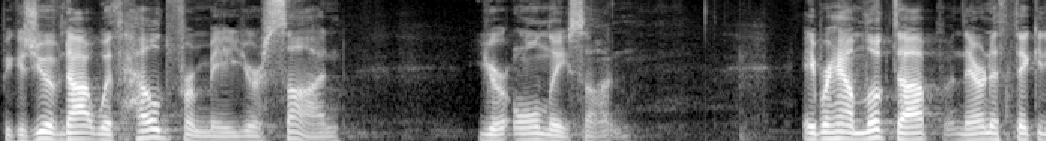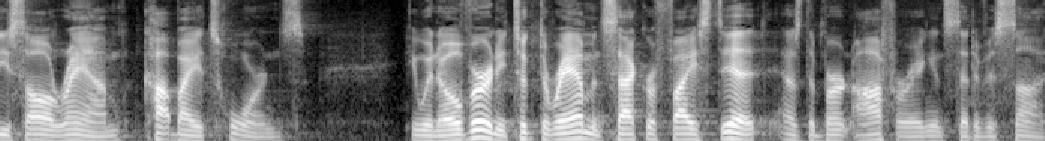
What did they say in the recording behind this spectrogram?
because you have not withheld from me your son, your only son. Abraham looked up, and there in a thicket he saw a ram caught by its horns. He went over and he took the ram and sacrificed it as the burnt offering instead of his son.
